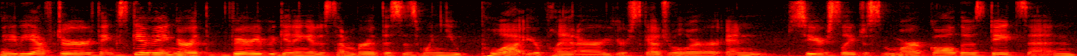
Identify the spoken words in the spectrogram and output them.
maybe after Thanksgiving or at the very beginning of December, this is when you pull out your planner, your scheduler, and seriously just mark all those dates in.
